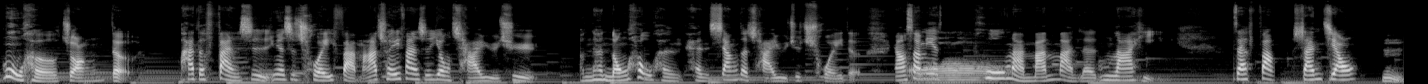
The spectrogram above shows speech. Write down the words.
木盒装的，它的饭是因为是炊饭嘛，它炊饭是用柴鱼去很很浓厚、很很香的柴鱼去炊的，然后上面铺满满满的拉希，再放山椒，嗯，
